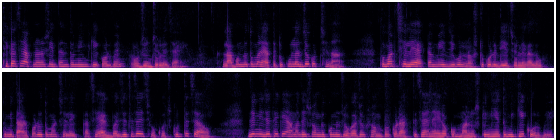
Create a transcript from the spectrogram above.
ঠিক আছে, আপনারা সিদ্ধান্ত নিন কী করবেন। অর্জুন চলে যায়। লাবণ্য, তোমার এতটুকু লজ্জা করছে না? তোমার ছেলে একটা মেয়ের জীবন নষ্ট করে দিয়ে চলে গেল। তুমি তারপরেও তোমার ছেলের কাছে একবার যেতে চাইছো? খোঁজ করতে চাও? যে নিজে থেকে আমাদের সঙ্গে কোনো যোগাযোগ সম্পর্ক রাখতে চায় না, এরকম মানুষকে নিয়ে তুমি কি করবে?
